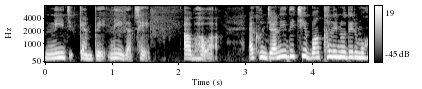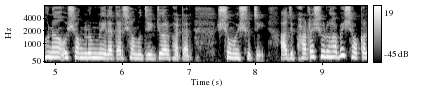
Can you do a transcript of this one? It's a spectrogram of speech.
নিজ ক্যাম্পে নিয়ে গেছে। আবহাওয়া এখন জানিয়ে দিচ্ছি, বাঁকখালী নদীর মোহনা ও সংলগ্ন এলাকার সামুদ্রিক জোয়ার ভাটার সময়সূচি। আজ ভাটা শুরু হবে সকাল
